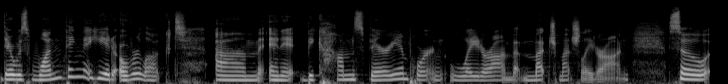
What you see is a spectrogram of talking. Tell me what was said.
There was one thing that he had overlooked, um, and it becomes very important later on, but much, much later on. So,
